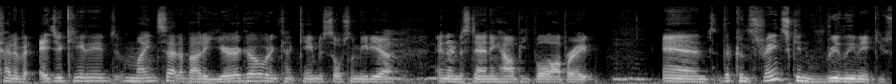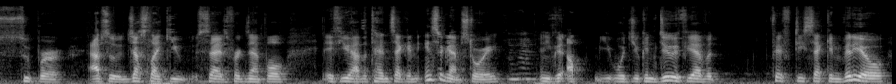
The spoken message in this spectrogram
kind of educated mindset about a year ago when it came to social media mm-hmm. and understanding how people operate. Mm-hmm. And the constraints can really make you super, absolutely, just like you said. For example, if you have a 10 second Instagram story, mm-hmm. and you can up, what you can do if you have a 50 second video,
